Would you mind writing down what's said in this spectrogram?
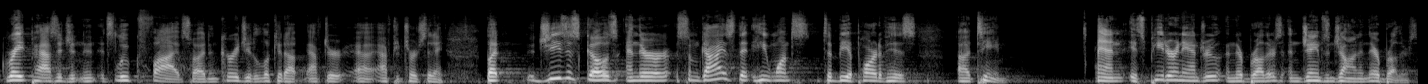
great passage, and it's Luke 5, so I'd encourage you to look it up after, uh, after church today. But Jesus goes, and there are some guys that he wants to be a part of his uh, team. And it's Peter and Andrew and their brothers, and James and John and their brothers.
